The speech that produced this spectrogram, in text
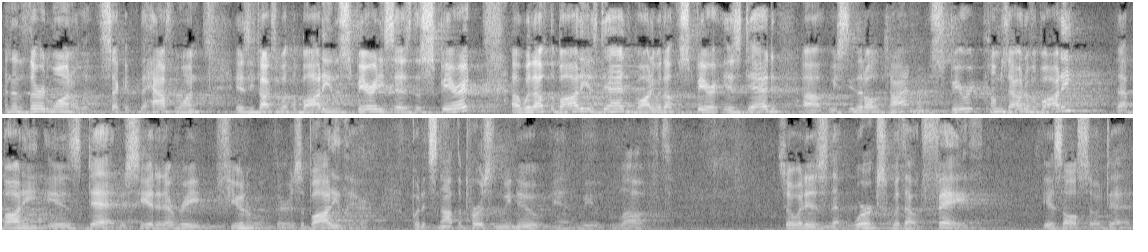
And then the third one, or the second, the half one, is he talks about the body and the spirit. He says the spirit uh, without the body is dead. The body without the spirit is dead. Uh, we see that all the time. When the spirit comes out of a body, that body is dead. We see it at every funeral. There is a body there but it's not the person we knew and we loved. So it is that works without faith is also dead.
